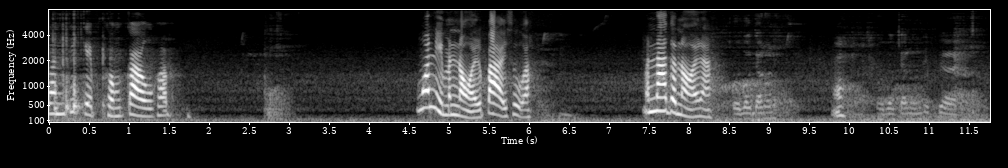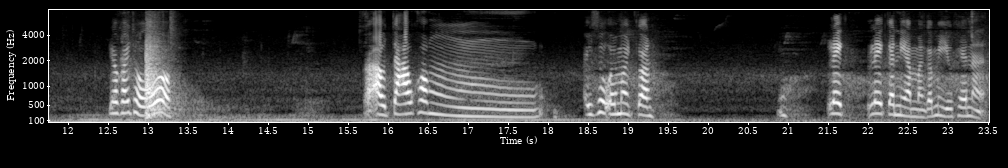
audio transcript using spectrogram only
วันที่เก็บของเก่าครับงวดนี้มันหน่อยหรือเปล่าไอ้สัวมันน่าจะน้อยนะโทรบอกเจ้านู้นดิเอ๊ะโทรบอกเจ้านู้นที่เพื่อเดี๋ยวใครโถก็เอาเจ้าของไอ้สุให้หมดก่อน เลขเลขกระเนียมมันก็มีอยู่แค่นั้นอะ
